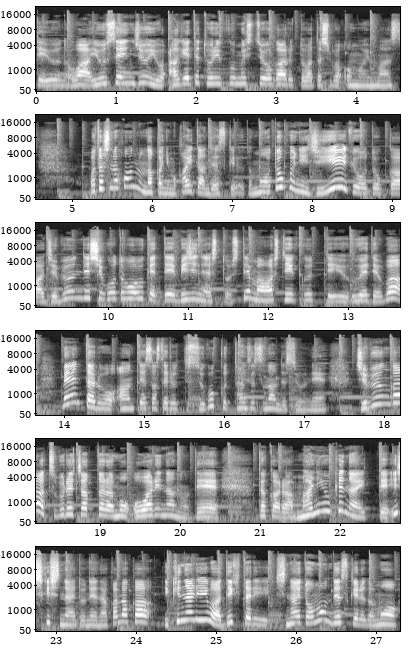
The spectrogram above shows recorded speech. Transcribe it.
っていうのは優先順位を上げて取り組む必要があると私は思います。私の本の中にも書いたんですけれども特に自営業とか自分で仕事を受けてビジネスとして回していくっていう上ではメンタルを安定させるってすごく大切なんですよね。自分が潰れちゃったらもう終わりなのでだから真に受けないって意識しないとねなかなかいきなりはできたりしないと思うんですけれども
